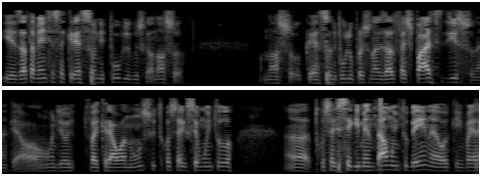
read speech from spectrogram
E exatamente essa criação de públicos, que é o nosso o nosso criação de público personalizado faz parte disso, né? Que é onde vai criar o anúncio e tu consegue ser muito uh, tu consegue segmentar muito bem, né? Quem vai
